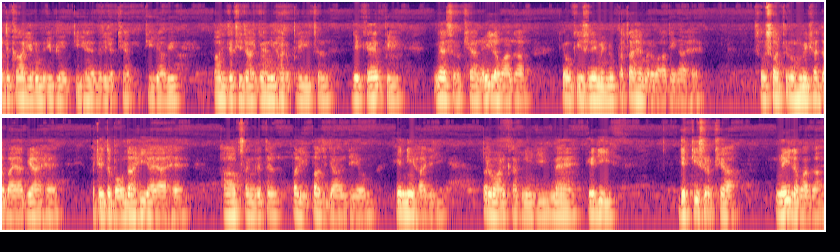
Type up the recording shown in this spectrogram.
ਅਧਿਕਾਰੀਆਂ ਨੂੰ ਮੇਰੀ ਬੇਨਤੀ ਹੈ, ਮੇਰੀ ਰੱਖਿਆ ਕੀਤੀ ਜਾਵੇ। ਪਰ ਜਥੇਦਾਰ ਗਿਆਨੀ ਹਰਪ੍ਰੀਤ ਦੇ ਕਹਿਣ ਤੇ ਮੈਂ ਸੁਰੱਖਿਆ ਨਹੀਂ ਲਵਾਂਗਾ, ਕਿਉਂਕਿ ਇਸਨੇ ਮੈਨੂੰ ਪਤਾ ਹੈ, ਮਰਵਾ ਦੇਣਾ ਹੈ। ਸੋ ਸੱਚ ਨੂੰ ਹਮੇਸ਼ਾ ਦਬਾਇਆ ਗਿਆ ਹੈ ਅਤੇ ਦਬਾਉਂਦਾ ਹੀ ਆਇਆ ਹੈ। ਆਪ ਸੰਗਤ ਭਲੀ ਭਤ ਜਾਣ ਦਿਓ। ਇੰਨੀ ਹਾਜ਼ਰੀ ਪ੍ਰਵਾਨ ਕਰਨੀ ਜੀ, ਮੈਂ ਇਹਦੀ ਦਿੱਤੀ ਸੁਰੱਖਿਆ ਨਹੀਂ ਲਵਾਂਗਾ।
